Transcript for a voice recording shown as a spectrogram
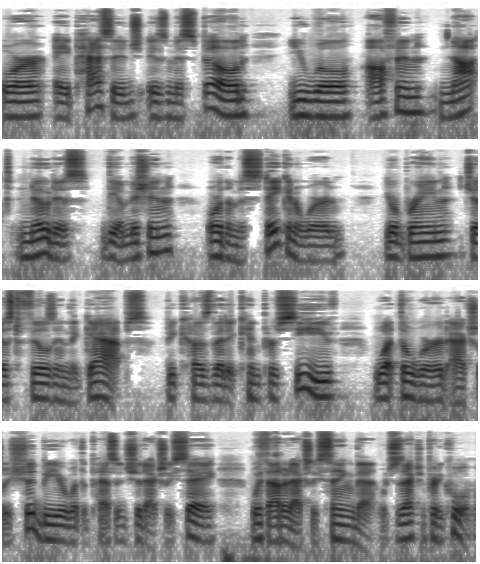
or a passage is misspelled, you will often not notice the omission or the mistake in a word. Your brain just fills in the gaps because that it can perceive what the word actually should be or what the passage should actually say without it actually saying that, which is actually pretty cool.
